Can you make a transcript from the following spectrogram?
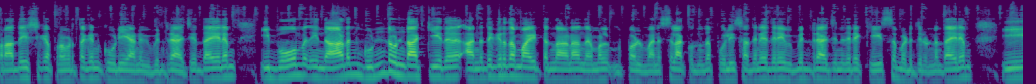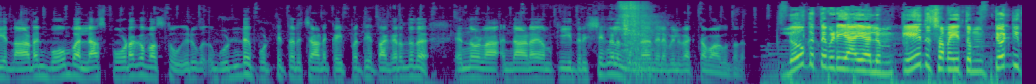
പ്രാദേശിക പ്രവർത്തകൻ കൂടിയാണ് വിപിൻ രാജ്. എന്തായാലും ഈ ബോംബ് ഈ നാടൻ ഗുണ്ടുണ്ടാക്കിയത് അനധികൃതമായിട്ടെന്നാണ് നമ്മൾ ഇപ്പോൾ മനസ്സിലാക്കുന്നത്. പോലീസ് അതിനെതിരെ വിപിൻ രാജിനെതിരെ കേസും എടുത്തിട്ടുണ്ട്. എന്തായാലും ഈ നാടൻ ബോംബല്ല സ്ഫോടക വസ്തു ഒരു ഗുണ്ട് പൊട്ടിത്തെറിച്ചാണ് കൈപ്പത്തി തകർന്നത് എന്നുള്ള എന്നാണ് നമുക്ക് ഈ ദൃശ്യങ്ങളിൽ നിന്ന് നിലവിൽ വ്യക്തമാകുന്നത്. ലോകത്തെവിടെയായാലും ഏത് സമയത്തും ട്വന്റി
